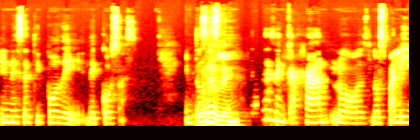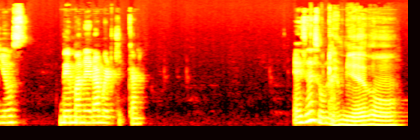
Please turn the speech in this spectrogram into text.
en ese tipo de, de cosas. Entonces, Órale. Debes de encajar los, los palillos de manera vertical. Esa es Qué una. miedo.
